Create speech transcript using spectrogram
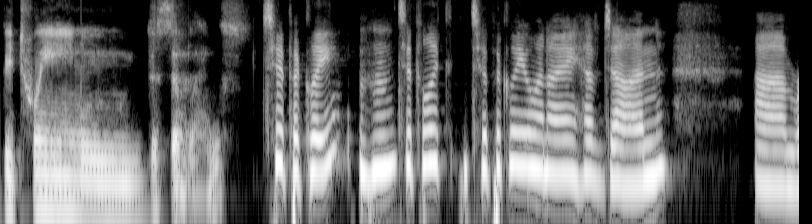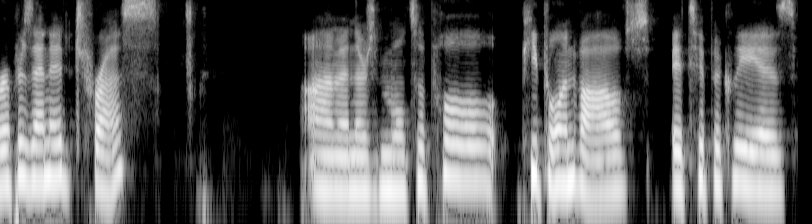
between the siblings. Typically, mhm, typically, typically when I have done um, represented trusts, um, and there's multiple people involved, it typically is.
